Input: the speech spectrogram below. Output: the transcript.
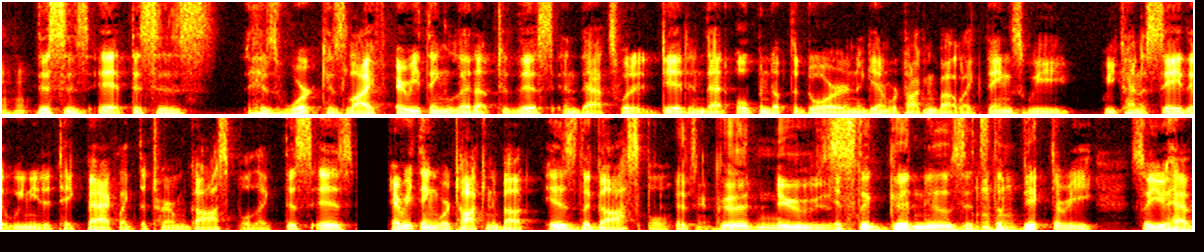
Mhm. this is it this is his work his life everything led up to this and that's what it did and that opened up the door and again we're talking about like things we we kind of say that we need to take back like the term gospel like this is everything we're talking about is the gospel it's good news it's the good news. It's the Mhm. victory. So you have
